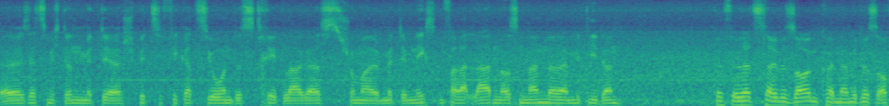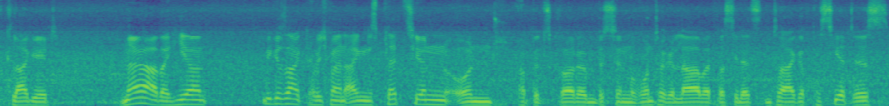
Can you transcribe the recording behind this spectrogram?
äh, setze mich dann mit der Spezifikation des Tretlagers schon mal mit dem nächsten Fahrradladen auseinander, damit die dann das Ersatzteil besorgen können, damit das auch klar geht. Naja, aber hier wie gesagt, habe ich mein eigenes Plätzchen und habe jetzt gerade ein bisschen runtergelabert, was die letzten Tage passiert ist.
